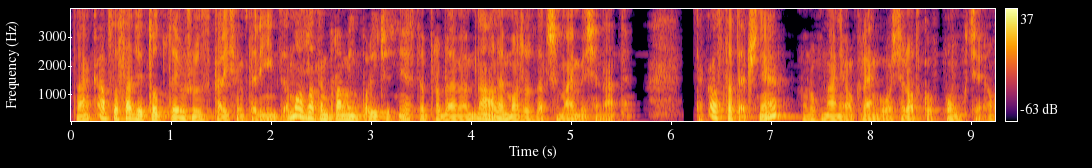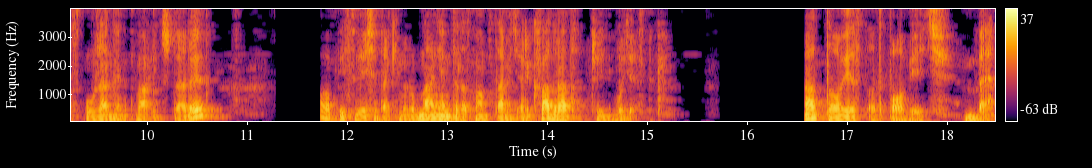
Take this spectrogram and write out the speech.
Tak? A w zasadzie to tutaj już uzyskaliśmy w tej linijce. Można ten promień policzyć, nie jest to problemem, no ale może zatrzymajmy się na tym. Tak ostatecznie równanie okręgu o środku w punkcie o współrzędnych 2 i 4 opisuje się takim równaniem. Teraz mam stawić r kwadrat, czyli 20. A to jest odpowiedź B.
